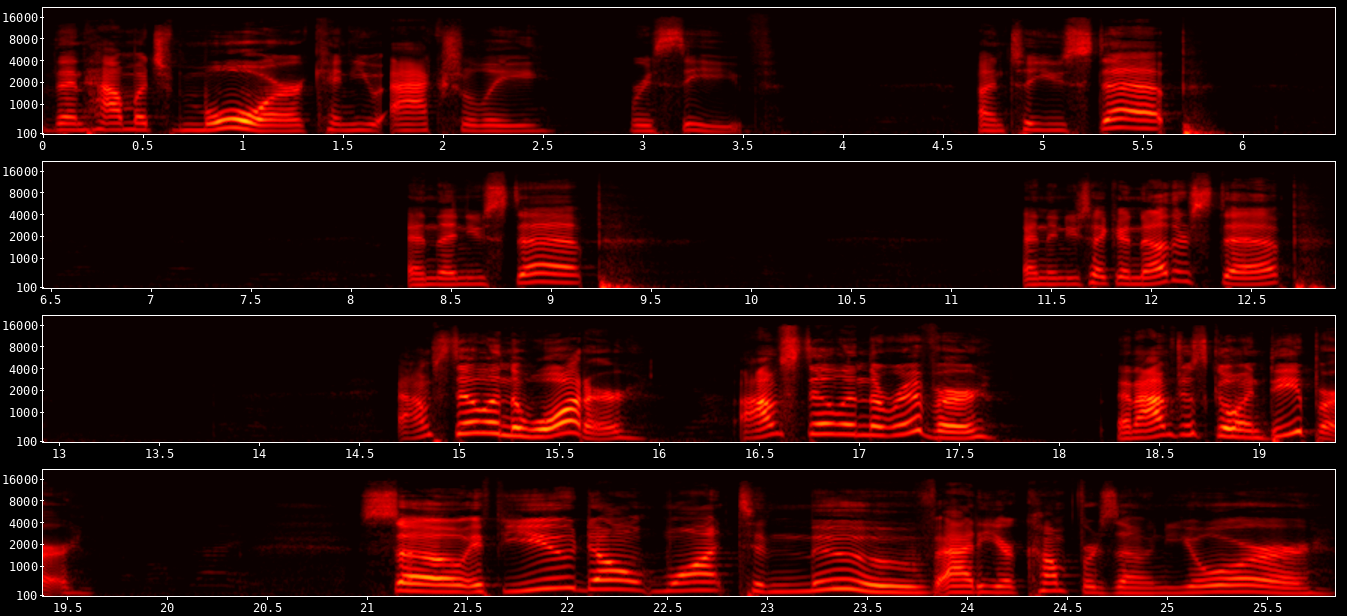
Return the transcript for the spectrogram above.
then how much more can you actually receive. Until you step and then you step and then you take another step. I'm still in the water. I'm still in the river and i'm just going deeper. So if you don't want to move out of your comfort zone you're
